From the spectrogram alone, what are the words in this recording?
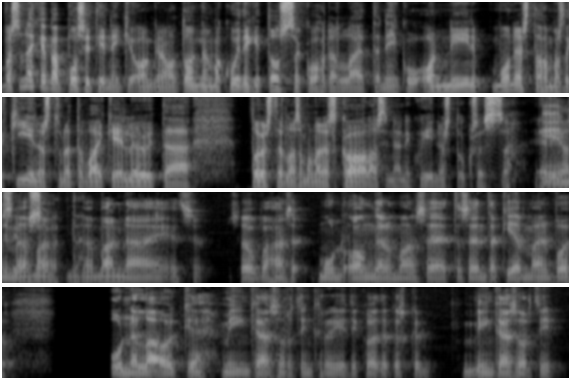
voisi sanoa ehkä positiivinenkin ongelma, mutta ongelma kuitenkin tuossa kohdalla, että niin kuin on niin monesta hommasta kiinnostunut, että vaikea löytää toistellaan samanlainen skaala siinä niin kuin kiinnostuksessa eri niin, asioissa. Nimenomaan, että... nimenomaan näin. Että se, se, on vähän se mun ongelma on se, että sen takia mä en voi kuunnella oikein minkään sortin kriitikoita, koska minkään sortin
